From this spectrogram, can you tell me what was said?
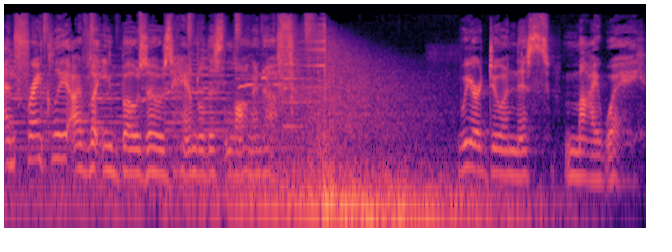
And frankly, I've let you bozos handle this long enough. We are doing this my way.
